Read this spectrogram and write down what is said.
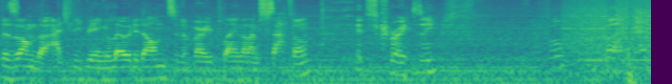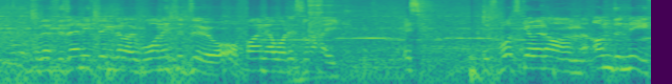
the Zonda actually being loaded onto the very plane that I'm sat on. it's crazy. But, if there's anything that I wanted to do or find out what it's like, it's, it's what's going on underneath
